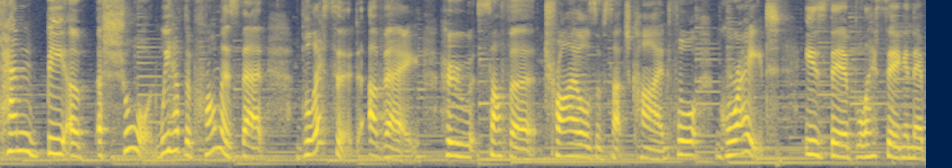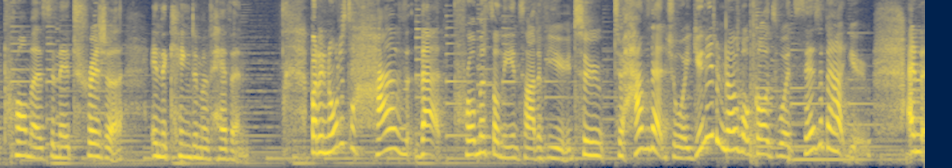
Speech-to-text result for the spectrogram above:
can be assured, we have the promise that blessed are they who suffer trials of such kind, for great is their blessing and their promise and their treasure in the kingdom of heaven. But in order to have that promise on the inside of you, to, to have that joy, you need to know what God's word says about you. And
